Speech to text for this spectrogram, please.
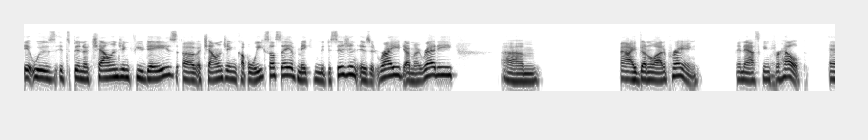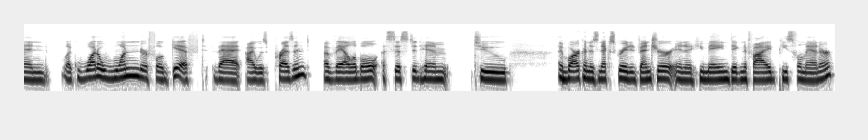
it was it's been a challenging few days of a challenging couple weeks i'll say of making the decision is it right? Am i ready? Um i've done a lot of praying and asking for help and like what a wonderful gift that i was present available assisted him to embark on his next great adventure in a humane dignified peaceful manner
